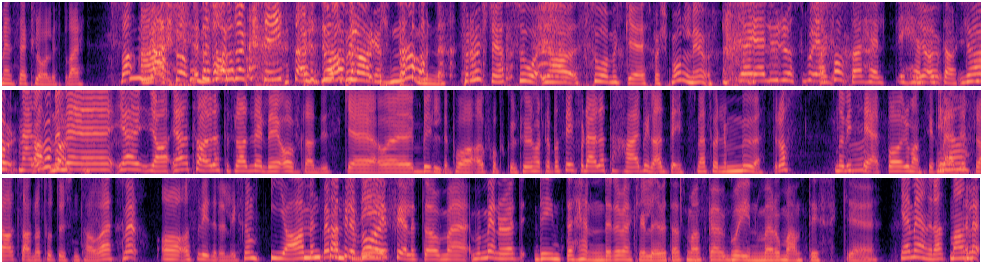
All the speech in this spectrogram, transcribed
mens jeg klår litt på deg. Hva er stopp, stopp, stopp. slags dates er det du Stopp i har? lagens navn! For det jeg jag, så, jag har så mye spørsmål nå. Ja, jeg lurer også på Jeg falt av helt, helt Ja, i starten. ja. Nei da, men eh, jeg, ja, jeg tar jo dette fra et veldig overfladisk eh, bilde på popkultur. holdt jeg på å si For det er dette her bildet av dates som jeg føler møter oss når vi ser på romantiske komedier Ja. fra starten av 2000-tallet Men- og, og så videre, liksom. Ja, men Men Matilda, vad är felet då med, vad menar du att det inte händer i det verkliga livet? At man ska gå in med romantisk... Eh, Jeg mener at man Eller-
